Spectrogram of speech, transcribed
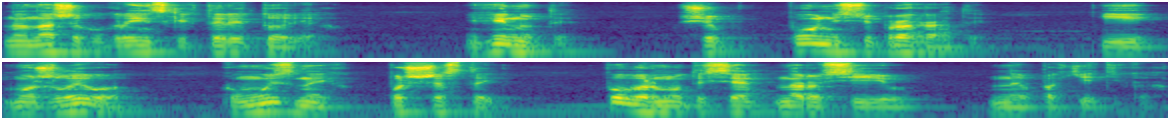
на наших українських територіях. Гинути, щоб повністю програти. І, можливо, комусь з них пощастить повернутися на Росію не в пакетиках.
